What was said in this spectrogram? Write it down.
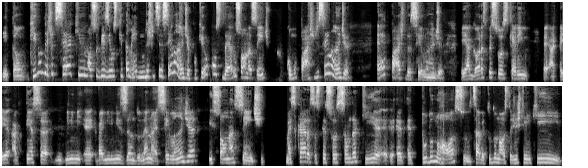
então, que não deixa de ser aqui os nossos vizinhos, que também não deixa de ser Ceilândia, porque eu considero o Sol Nascente como parte de Ceilândia. É parte da Ceilândia. E agora as pessoas querem. É, aí tem essa. Minimi, é, vai minimizando, né? Não é Ceilândia e Sol Nascente. Mas, cara, essas pessoas são daqui, é, é, é, tudo nosso, sabe? É tudo nosso. Então, a gente tem que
